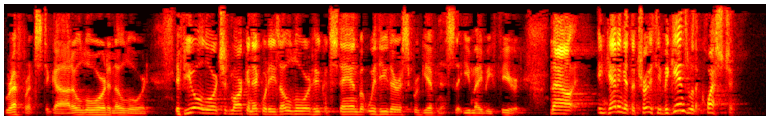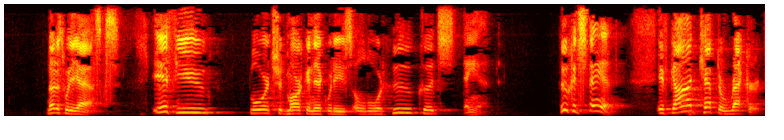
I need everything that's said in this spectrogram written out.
reference to God, O Lord and O Lord. If you, O Lord, should mark iniquities, O Lord, who could stand? But with you there is forgiveness, that you may be feared. Now, in getting at the truth, he begins with a question. Notice what he asks. If you, Lord, should mark iniquities, O Lord, who could stand? Who could stand? If God kept a record,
